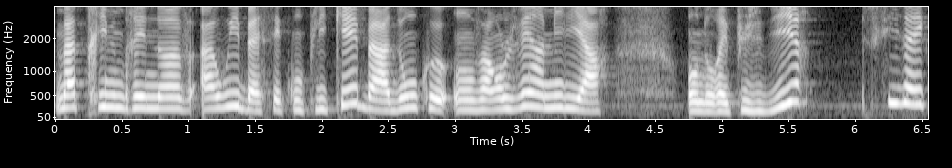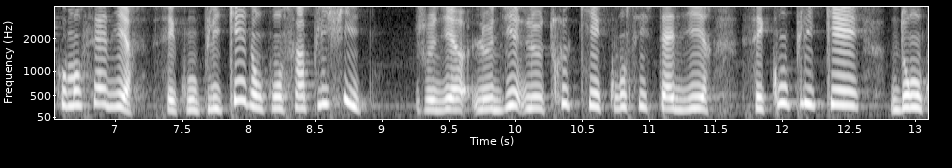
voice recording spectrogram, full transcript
ma prime rénove, ah oui, bah, c'est compliqué, bah, donc euh, on va enlever un milliard. On aurait pu se dire ce qu'ils avaient commencé à dire. C'est compliqué, donc on simplifie. Je veux dire, le, le truc qui consiste à dire c'est compliqué, donc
